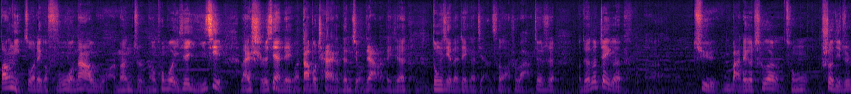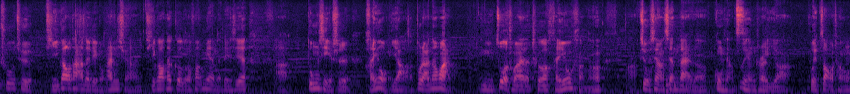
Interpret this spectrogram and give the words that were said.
帮你做这个服务。那我们只能通过一些仪器来实现这个 Double check 跟酒驾的这些东西的这个检测，是吧？就是我觉得这个呃，去你把这个车从设计之初去提高它的这种安全，提高它各个方面的这些啊东西是很有必要的。不然的话，你做出来的车很有可能啊，就像现在的共享自行车一样，会造成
